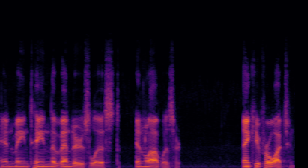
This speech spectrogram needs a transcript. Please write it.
and maintain the vendors list in LotWizard. Thank you for watching.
